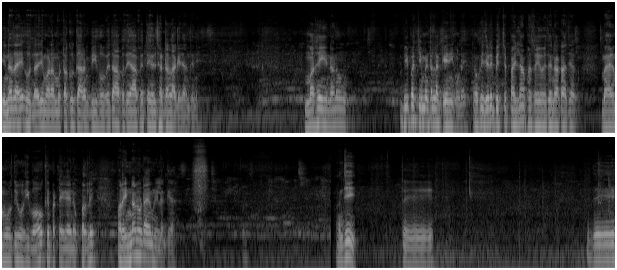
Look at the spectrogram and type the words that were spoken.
ਇਹਨਾਂ ਦਾ ਇਹ ਹੁੰਦਾ ਜੇ ਮਾੜਾ ਮੋਟਾ ਕੋਈ ਗਰਮ ਵੀ ਹੋਵੇ, ਤਾਂ ਆਪਦੇ ਆਪ ਇਹ ਤੇਲ ਛੱਡਣ ਲੱਗ ਜਾਂਦੇ ਨੇ। ਮਸੀਂ ਇਹਨਾਂ ਨੂੰ 20-25 ਮਿੰਟ ਲੱਗੇ ਨਹੀਂ ਹੋਣੇ, ਕਿਉਂਕਿ ਜਿਹੜੇ ਵਿੱਚ ਪਹਿਲਾਂ ਫਸੇ ਹੋਏ ਤੇ ਨਟਾਂ 'ਚ ਮੈਲ ਮੂਲ ਦੀ ਉਹੀ ਬਹੁਤ ਔਖੇ ਪੱਟੇ ਗਏ ਨੇ ਉੱਪਰਲੇ, ਪਰ ਇਹਨਾਂ ਨੂੰ ਟਾਈਮ ਨਹੀਂ ਲੱਗਿਆ। ਹਾਂਜੀ। ਤੇ ਦੇ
